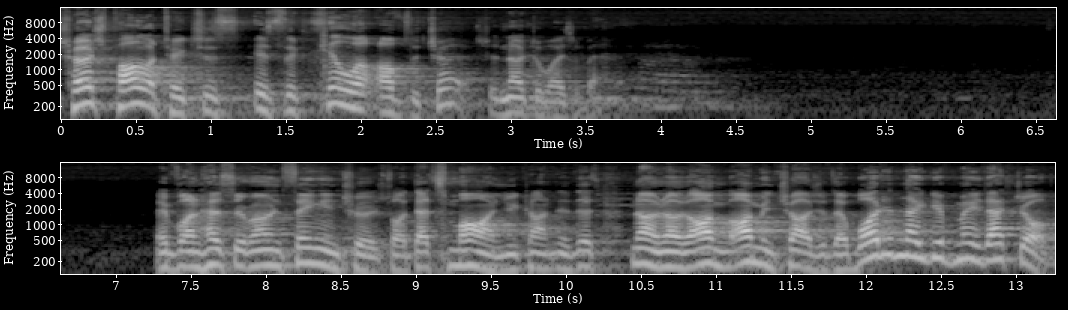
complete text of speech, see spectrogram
Church politics is, is the killer of the church. There's no two ways about it. Everyone has their own thing in church, like that's mine. You can't. No, no, I'm, I'm in charge of that. Why didn't they give me that job?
